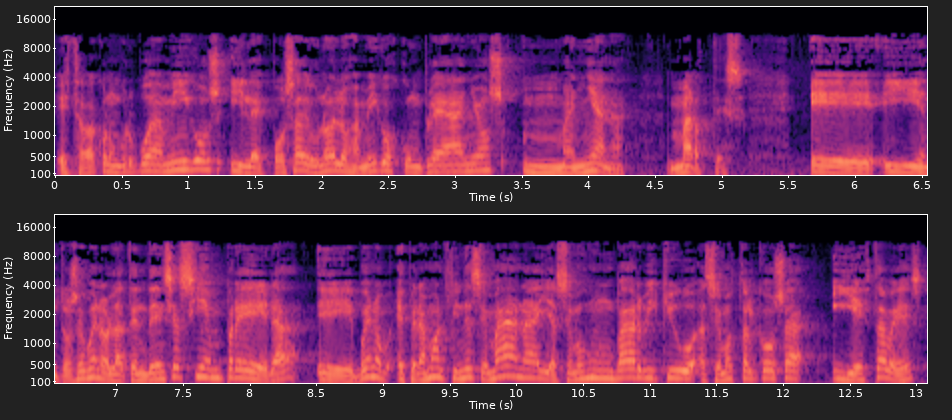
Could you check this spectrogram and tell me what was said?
Estaba con un grupo de amigos y la esposa de uno de los amigos cumple años mañana, martes. Eh, y entonces, bueno, la tendencia siempre era, eh, bueno, esperamos al fin de semana y hacemos un barbecue, hacemos tal cosa, y esta vez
